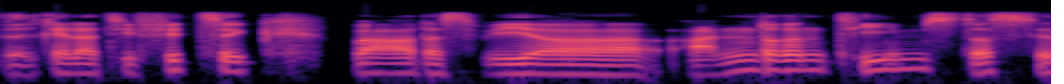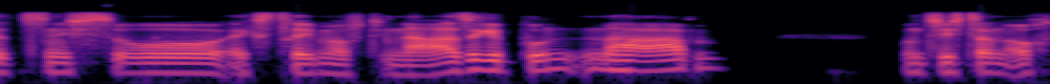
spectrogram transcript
relativ witzig war, dass wir anderen Teams das jetzt nicht so extrem auf die Nase gebunden haben und sich dann auch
